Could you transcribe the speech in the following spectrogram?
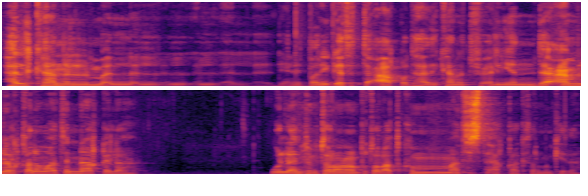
هل كان. ال... ال... ال... يعني طريقة التعاقد هذه كانت فعليا دعم للقنوات الناقلة؟ ولا أنتم ترون بطولاتكم ما تستحق أكثر من كذا؟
